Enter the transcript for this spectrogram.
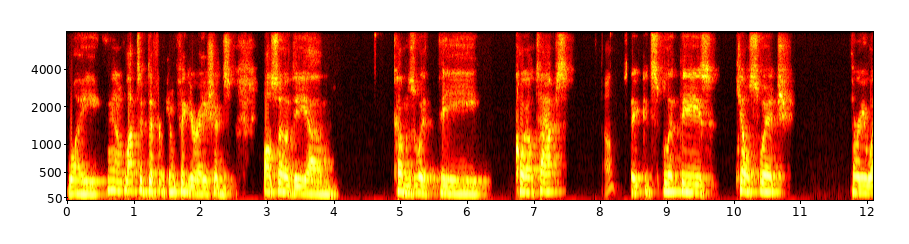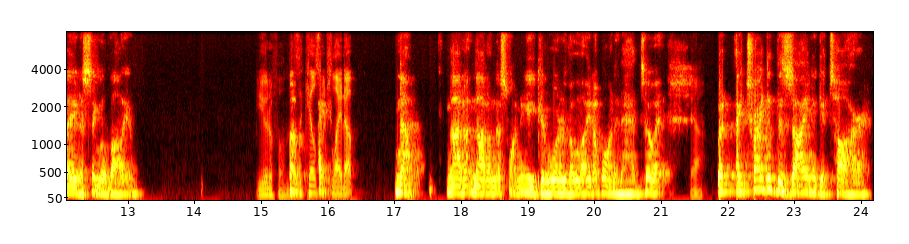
white, you know, lots of different configurations. Also, the um, comes with the coil taps. Oh. So you could split these, kill switch, three way, and a single volume. Beautiful. Does the kill switch light up? No, not on- not on this one. You could order the light up one and add to it. Yeah. But I tried to design a guitar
